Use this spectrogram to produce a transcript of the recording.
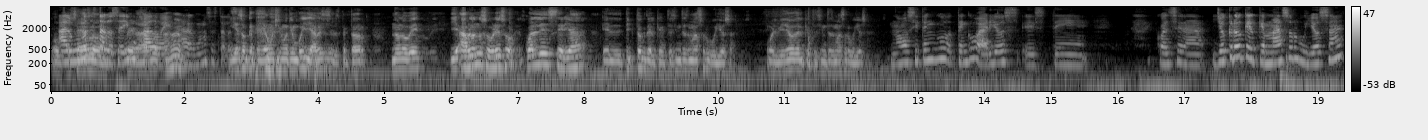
o Algunos hasta los he dibujado, pegarlo, ¿eh? ajá. Algunos hasta los Y eso que te lleva muchísimo tiempo y a veces el espectador no lo ve. Y hablando sobre eso, ¿cuál sería el TikTok del que te sientes más orgullosa? O el video del que te sientes más orgullosa. No, sí tengo, tengo varios, este, ¿cuál será? Yo creo que el que más orgullosa,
